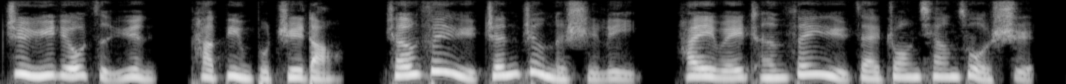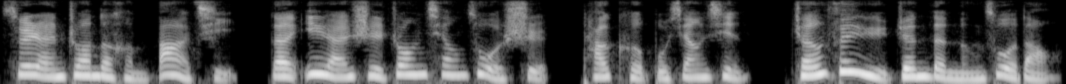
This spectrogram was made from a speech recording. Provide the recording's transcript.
至于刘子韵，他并不知道陈飞宇真正的实力，还以为陈飞宇在装腔作势。虽然装得很霸气，但依然是装腔作势。他可不相信陈飞宇真的能做到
